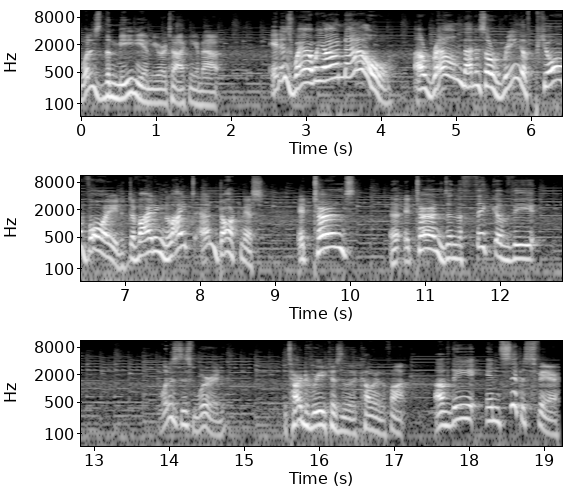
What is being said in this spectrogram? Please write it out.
What is the medium you were talking about? It is where we are now! A realm that is a ring of pure void, dividing light and darkness. It turns uh, it turns in the thick of the... What is this word? It's hard to read because of the color of the font. Of the Incipisphere.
